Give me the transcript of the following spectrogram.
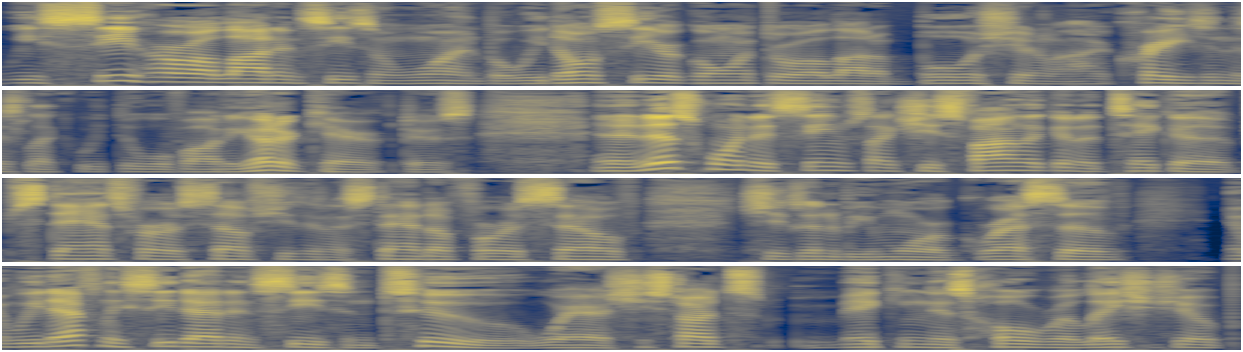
we see her a lot in season one, but we don't see her going through a lot of bullshit and a lot of craziness like we do with all the other characters. And in this one, it seems like she's finally going to take a stance for herself. She's going to stand up for herself. She's going to be more aggressive. And we definitely see that in season two, where she starts making this whole relationship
